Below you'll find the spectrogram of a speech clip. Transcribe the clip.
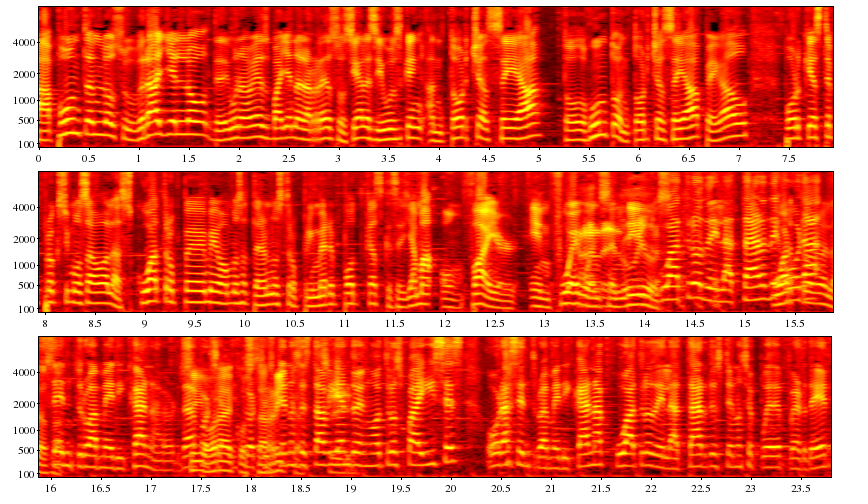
Apúntenlo, subrayenlo, de una vez vayan a las redes sociales y busquen Antorcha CA todo junto, Antorcha sea pegado, porque este próximo sábado a las 4 pm vamos a tener nuestro primer podcast que se llama On Fire, en fuego, encendidos. 4 de la tarde, hora centroamericana, ¿verdad? Sí, hora de Costa Rica. Si usted nos está viendo en otros países, hora centroamericana, 4 de la tarde, usted no se puede perder.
